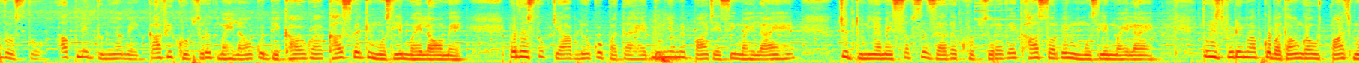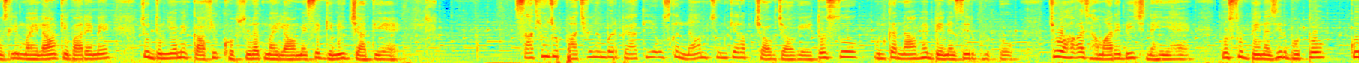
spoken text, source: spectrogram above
दोस्तों अपने दुनिया में काफ़ी खूबसूरत महिलाओं को देखा होगा, खास करके मुस्लिम महिलाओं में। पर दोस्तों, क्या आप लोगों को पता है, दुनिया में पाँच ऐसी महिलाएँ हैं जो दुनिया में सबसे ज़्यादा खूबसूरत है, खास तौर पे वो मुस्लिम महिलाएँ। तो इस वीडियो में आपको बताऊँगा उस पाँच मुस्लिम महिलाओं के बारे में, जो दुनिया में काफ़ी खूबसूरत महिलाओं में से गिनी जाती है। साथियों, जो पाँचवें नंबर पे आती है, उसका नाम सुनकर आप चौक जाओगे। दोस्तों, उनका नाम है बेनज़ीर भुट्टो, जो आज हमारे बीच नहीं है। दोस्तों, बेनज़ीर भुट्टो को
